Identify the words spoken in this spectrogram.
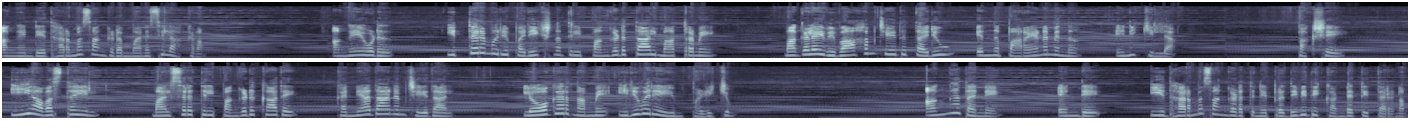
അങ്ങന്റെ ധർമ്മസങ്കടം മനസ്സിലാക്കണം. അങ്ങയോട് ഇത്തരമൊരു പരീക്ഷണത്തിൽ പങ്കെടുത്താൽ മാത്രമേ മകളെ വിവാഹം ചെയ്ത് തരൂ എന്ന് പറയണമെന്ന് എനിക്കില്ല. പക്ഷേ ഈ അവസ്ഥയിൽ മത്സരത്തിൽ പങ്കെടുക്കാതെ കന്യാദാനം ചെയ്താൽ ലോകർ നമ്മെ ഇരുവരെയും പഴിക്കും. അങ്ങ് തന്നെ എന്റെ ഈ ധർമ്മസങ്കടത്തിന് പ്രതിവിധി കണ്ടെത്തി തരണം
